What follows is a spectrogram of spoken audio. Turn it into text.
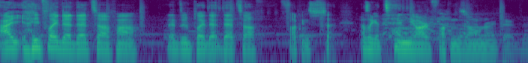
I he played that that tough, huh? That dude played that that tough. Fucking, that was like a ten yard fucking zone right there, dude.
